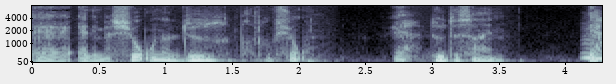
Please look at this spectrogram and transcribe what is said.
øh, animation og lydproduktion. Ja, lyddesign. Mm. Ja.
